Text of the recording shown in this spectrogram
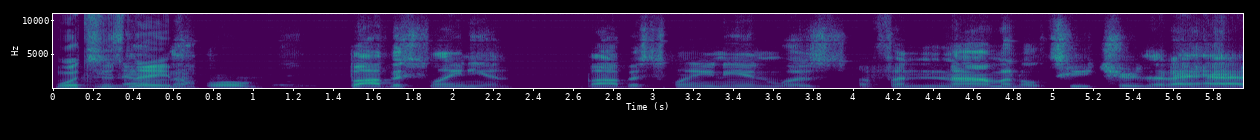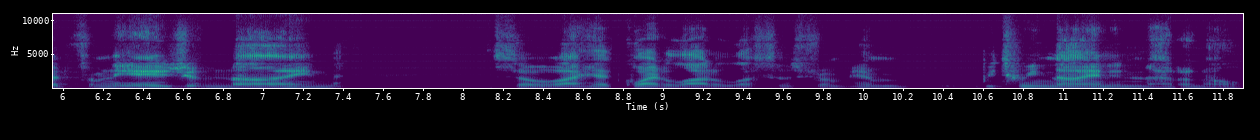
What's his know, name? whole, bob Aslanian. bob Aslanian was a phenomenal teacher that i had from the age of nine. So i had quite a lot of lessons from him between nine and I don't know,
